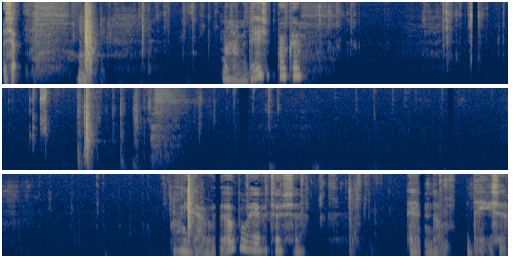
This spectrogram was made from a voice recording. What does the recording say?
Zo. Dan gaan we deze pakken. Duwen we ook nog even tussen. En dan deze.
